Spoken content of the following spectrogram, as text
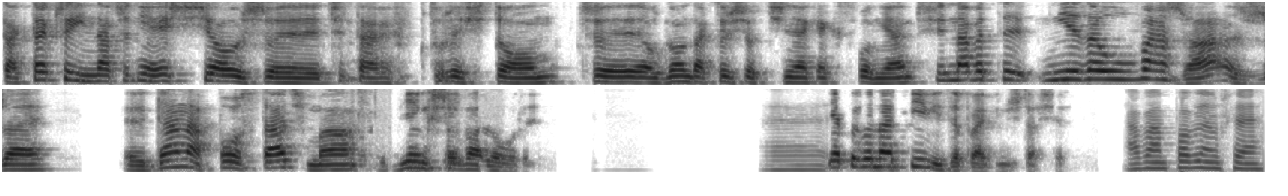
tak, tak czy inaczej, nie, jeśli się już e, czyta któryś tom, czy ogląda któryś odcinek, jak wspomniałem, to się nawet e, nie zauważa, że e, dana postać ma większe walory. e, Ja tego nawet nie widzę po jakimś czasie. a wam powiem, że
